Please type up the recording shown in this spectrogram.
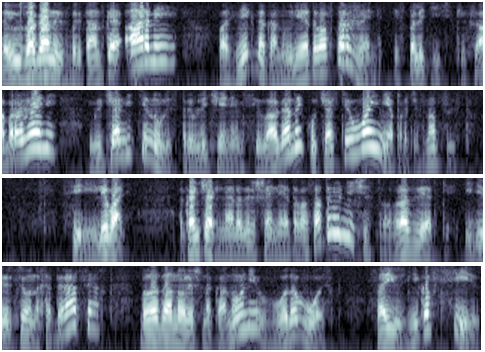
Союз Аганы с британской армией возник накануне этого вторжения. Из политических соображений англичане тянули с привлечением силы Аганы к участию в войне против нацистов в Сирии и Ливане. Окончательное разрешение этого сотрудничества в разведке и диверсионных операциях было дано лишь накануне ввода войск союзников в Сирию.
